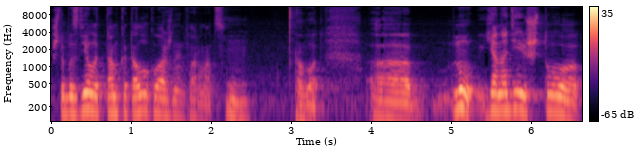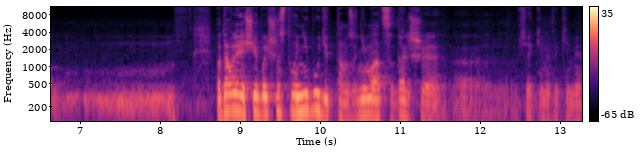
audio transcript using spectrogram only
чтобы сделать там каталог важной информации. Mm-hmm. Вот. А, ну, я надеюсь, что подавляющее большинство не будет там заниматься дальше э, всякими такими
